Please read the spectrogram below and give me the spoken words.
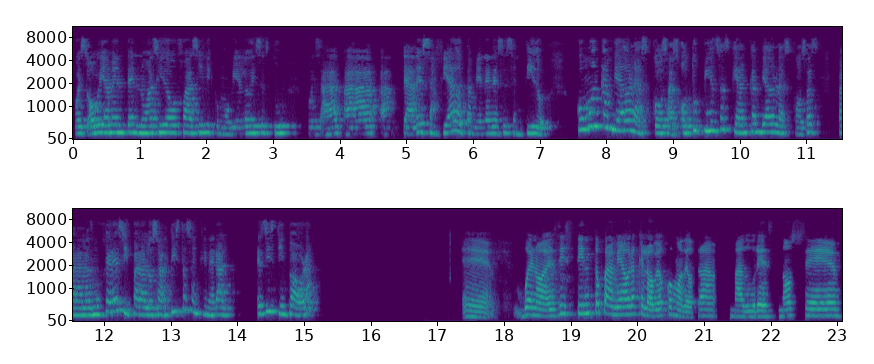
pues obviamente no ha sido fácil y como bien lo dices tú, pues te ha desafiado también en ese sentido. ¿Cómo han cambiado las cosas? ¿O tú piensas que han cambiado las cosas para las mujeres y para los artistas en general? ¿Es distinto ahora? Eh, bueno, es distinto para mí ahora que lo veo como de otra madurez. No sé,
